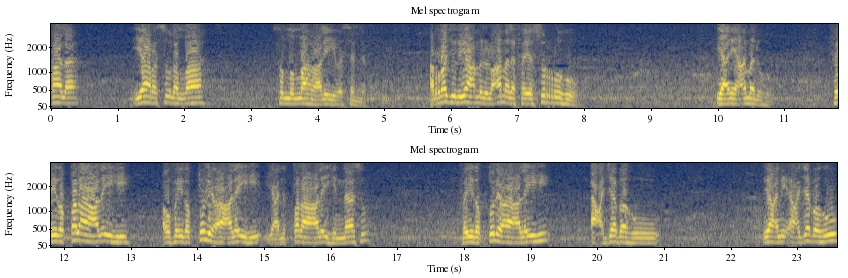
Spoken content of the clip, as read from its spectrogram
قال يا رسول الله صلى الله عليه وسلم الرجل يعمل العمل فيسره. يعني عمله. فإذا اطلع عليه أو فإذا اطلع عليه يعني اطلع عليه الناس فإذا اطلع عليه أعجبه. يعني أعجبه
